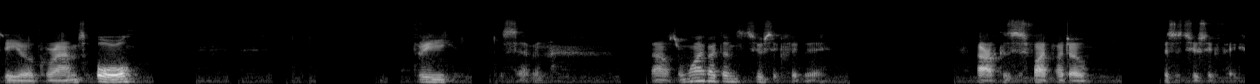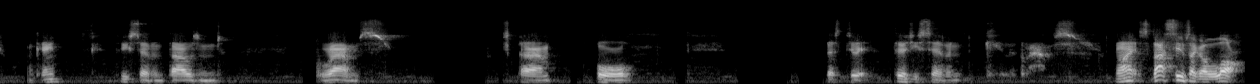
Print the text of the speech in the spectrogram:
zero grams, or three, seven thousand. Why have I done two sig fig there? Ah, because this is five point oh. This is two sig fig. Okay, three seven thousand grams, um, or let's do it, thirty-seven kilograms right? So that seems like a lot,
